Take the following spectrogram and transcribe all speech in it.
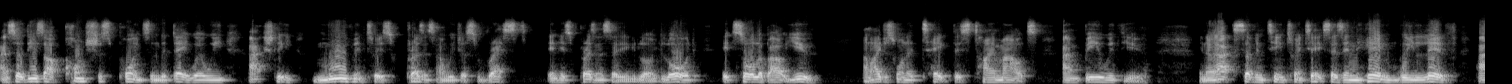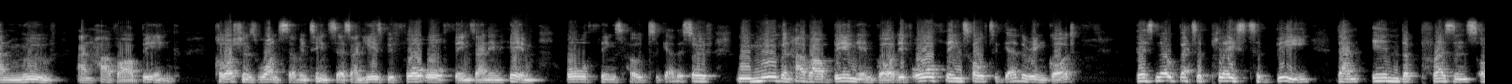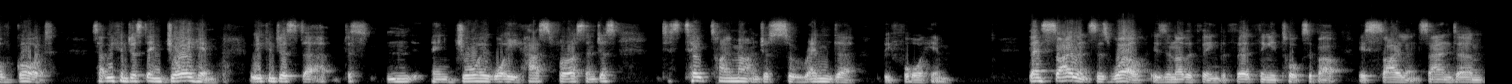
And so these are conscious points in the day where we actually move into his presence and we just rest in his presence, saying, Lord, Lord, it's all about you. And I just want to take this time out and be with you. You know, Acts 17 28 says, In him we live and move and have our being. Colossians 1:17 says, and he is before all things, and in him all things hold together. So if we move and have our being in God, if all things hold together in God, there's no better place to be than in the presence of God. So we can just enjoy him. We can just uh, just enjoy what he has for us and just just take time out and just surrender before him. Then silence as well is another thing. The third thing he talks about is silence. And um,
